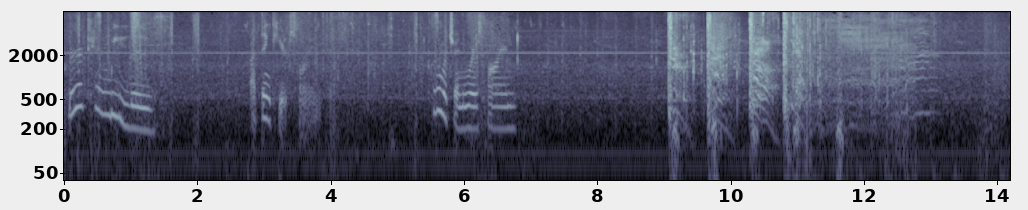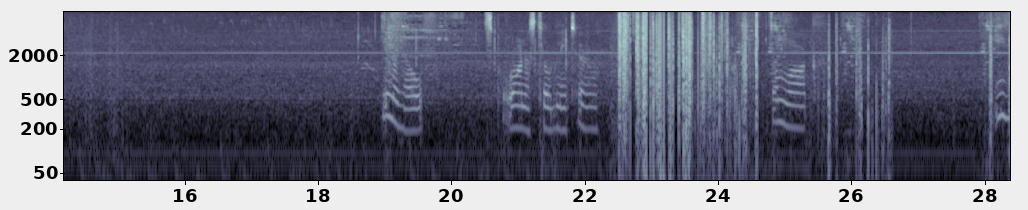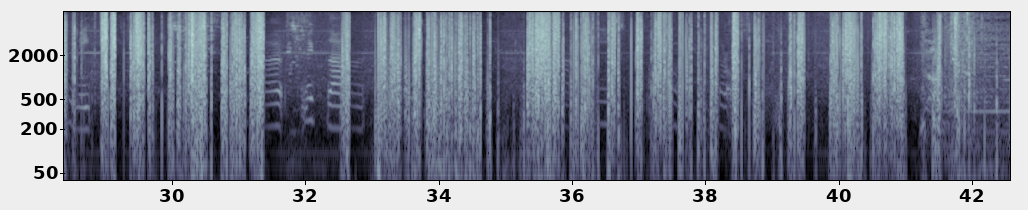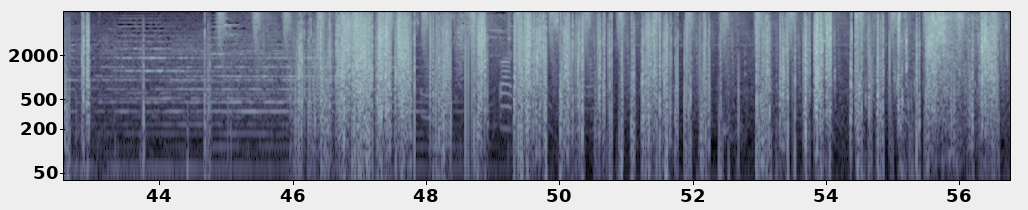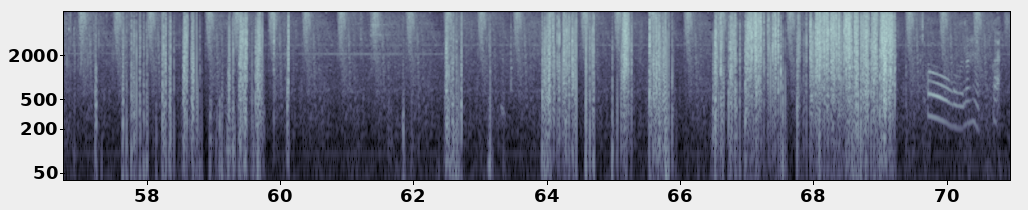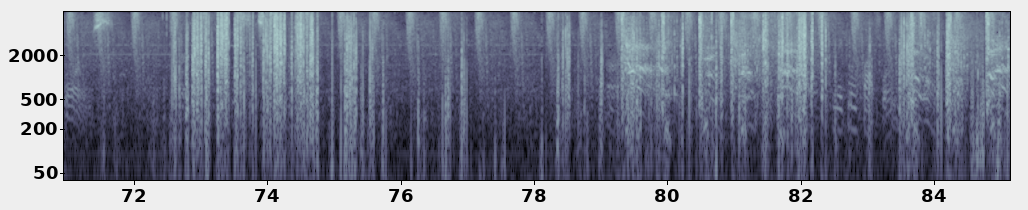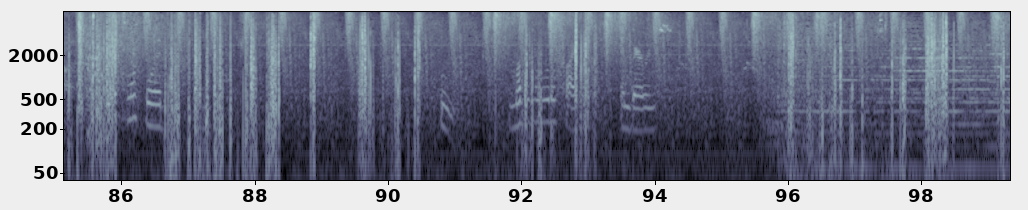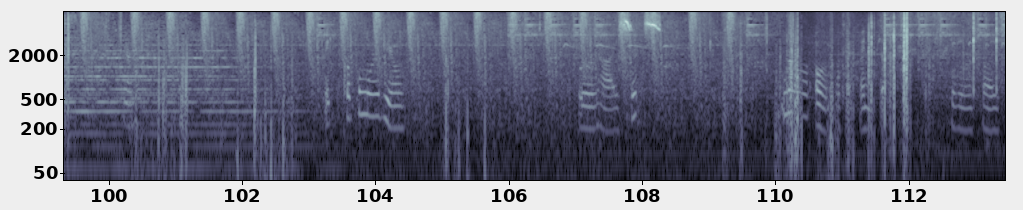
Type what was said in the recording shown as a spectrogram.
Where can we live? I think here's fine. Pretty much anywhere is fine. Need my health. This piranhas killed me too. Unlock. Easy to make. That, make that.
